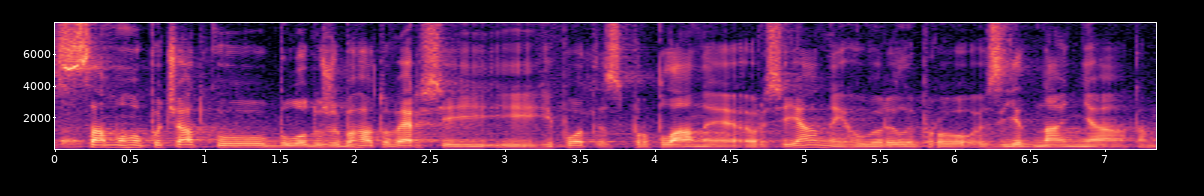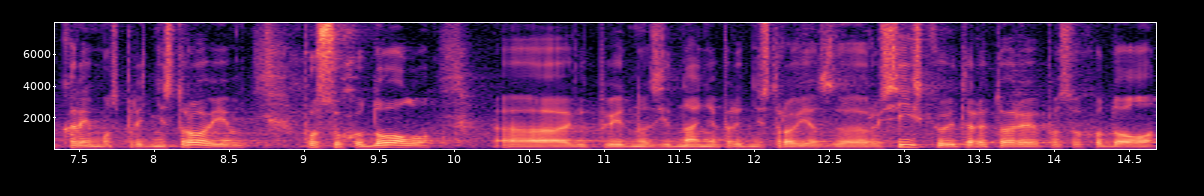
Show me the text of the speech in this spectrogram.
з самого початку було дуже багато версій і гіпотез про плани росіян і говорили про з'єднання там Криму з Придністров'ям по суходолу, е, відповідно, з'єднання Придністров'я з російською територією по суходолу.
